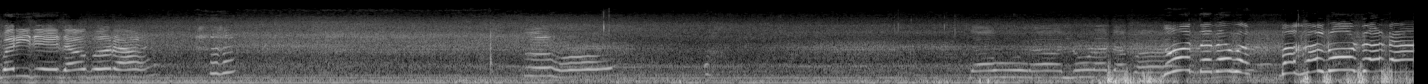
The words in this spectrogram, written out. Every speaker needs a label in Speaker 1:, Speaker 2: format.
Speaker 1: Bari dai dagora.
